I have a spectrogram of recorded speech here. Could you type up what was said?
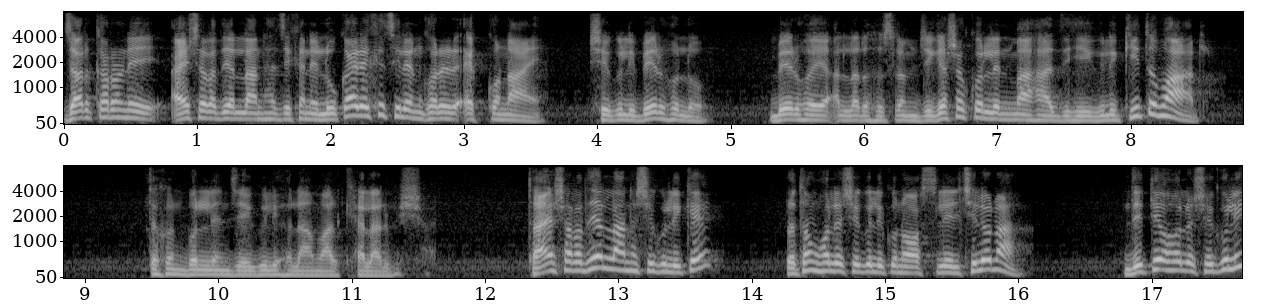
যার কারণে আয়সা রাদি যেখানে লুকায় রেখেছিলেন ঘরের এক কোনায় সেগুলি বের হলো। বের হয়ে আল্লাহ রসুলাম জিজ্ঞাসা করলেন, মা হাজিহি এগুলি কি তোমার? তখন বললেন যে, এগুলি হলো আমার খেলার বিষয়। তাই আয়সা রাদি আল্লাহ আনহা সেগুলিকে প্রথম হলে সেগুলি কোনো অশ্লীল ছিল না। দ্বিতীয় হলো সেগুলি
